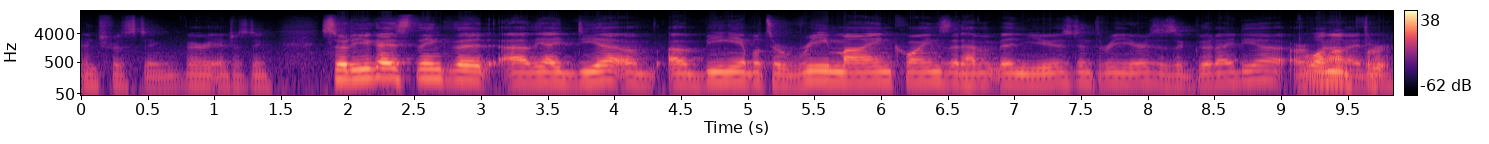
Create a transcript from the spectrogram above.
Interesting, very interesting. So, do you guys think that uh, the idea of, of being able to remine coins that haven't been used in three years is a good idea or Well, bad not idea? through.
